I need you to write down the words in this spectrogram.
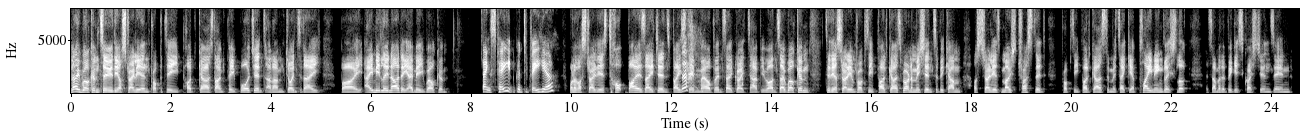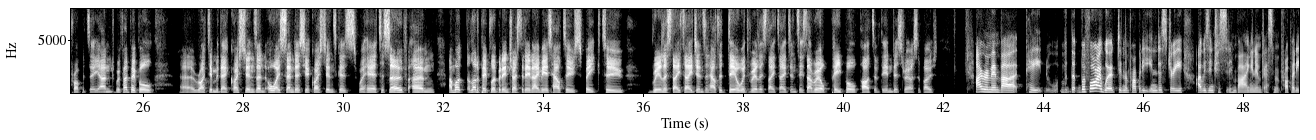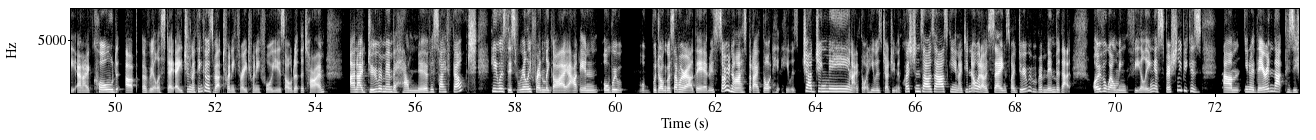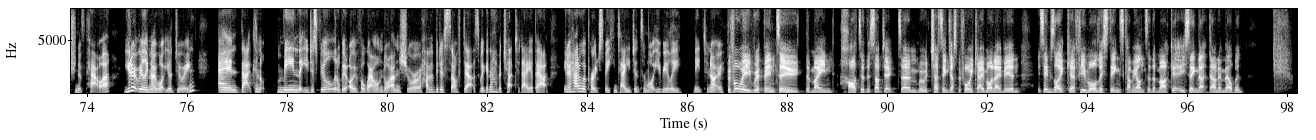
G'day, welcome to the Australian Property Podcast. I'm Pete Wargent and I'm joined today by Amy Lunardi. Amy, welcome. Thanks, Pete. Good to be here. One of Australia's top buyers agents based in Melbourne. So great to have you on. So, welcome to the Australian Property Podcast. We're on a mission to become Australia's most trusted property podcast, and we're taking a plain English look at some of the biggest questions in property. And we've had people uh, write in with their questions and always send us your questions because we're here to serve. Um, and what a lot of people have been interested in, Amy, is how to speak to real estate agents and how to deal with real estate agents. It's that real people part of the industry, I suppose. I remember, Pete, before I worked in the property industry, I was interested in buying an investment property and I called up a real estate agent. I think I was about 23, 24 years old at the time. And I do remember how nervous I felt. He was this really friendly guy out in Albury, Wodonga, somewhere out there. And was so nice, but I thought he, he, was judging me and I thought he was judging the questions I was asking and I didn't know what I was saying. So I do remember that overwhelming feeling, especially because, um, you know, they're in that position of power. You don't really know what you're doing. And that can mean that you just feel a little bit overwhelmed or unsure or have a bit of self doubt. So, we're going to have a chat today about, you know, how to approach speaking to agents and what you really need to know. Before we rip into the main heart of the subject, um, we were chatting just before we came on, Amy, and it seems like a few more listings coming onto the market. Are you seeing that down in Melbourne?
